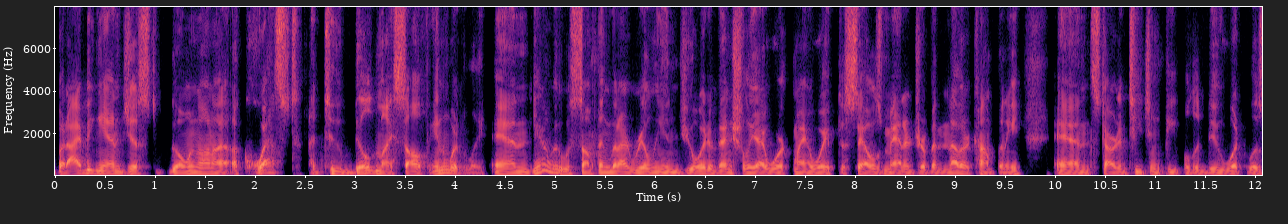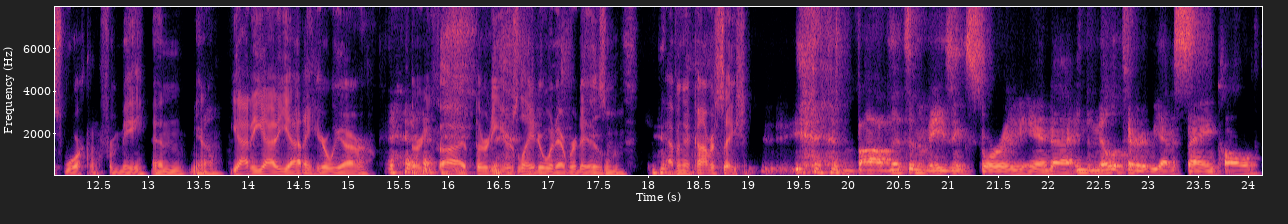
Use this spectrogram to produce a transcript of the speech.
but I began just going on a, a, quest to build myself inwardly. And, you know, it was something that I really enjoyed. Eventually, I worked my way up to sales manager of another company and started teaching people to do what was working for me. And, you know, yada, yada, yada. Here we are 35, 30 years later, whatever it is, and having a conversation. Bob, that's an amazing story. And uh, in the military, we have a saying called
